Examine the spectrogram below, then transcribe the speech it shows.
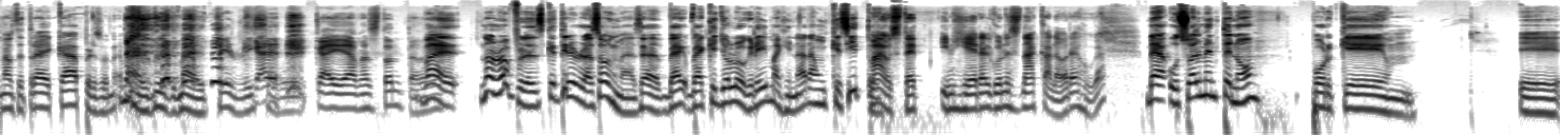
No, usted trae cada persona. Mae, mae, qué risa, güey. Cada idea más tonta. ¿no? Mae, no, no, pero es que tiene razón, mae. O sea, vea, vea que yo logré imaginar a un quesito. Ma, ¿usted ingiere algún snack a la hora de jugar? Vea, usualmente no, porque. mm, eh,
